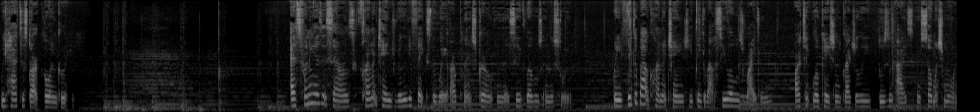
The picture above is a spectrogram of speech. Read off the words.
we had to start going green. As funny as it sounds, climate change really affects the way our plants grow and the acidic levels in the soil. When you think about climate change, you think about sea levels rising, Arctic locations gradually losing ice, and so much more.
